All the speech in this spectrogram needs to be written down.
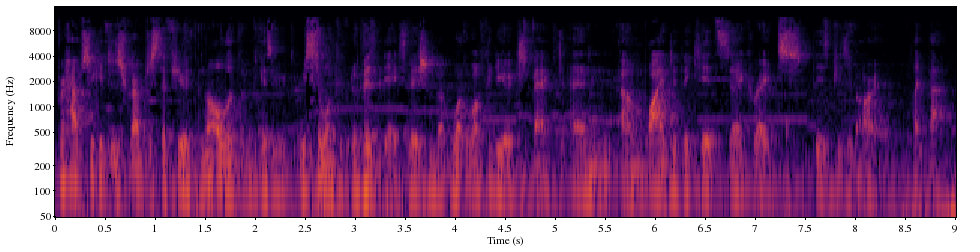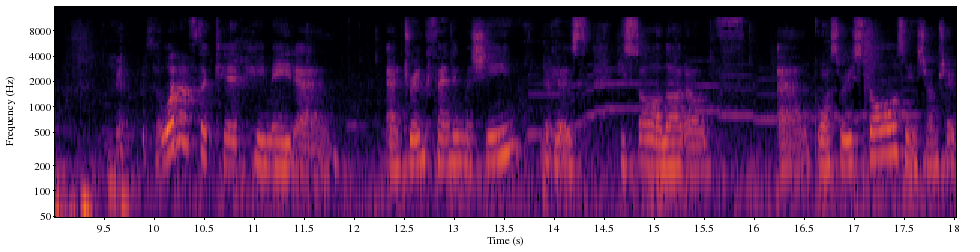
perhaps you could describe just a few of them, not all of them, because we, we still want people to visit the exhibition. But what what could you expect, and um, why did the kids uh, create these pieces of art like that? So one of the kid he made a, a drink vending machine Yeah. because he saw a lot of uh, grocery stores in Sham Shui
